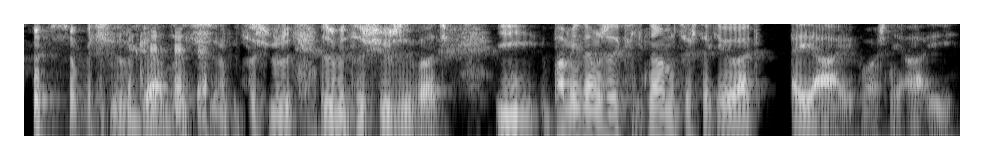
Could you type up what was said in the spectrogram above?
żeby się zgadzać, żeby coś, żeby coś używać. I pamiętam, że kliknąłem coś takiego jak AI, właśnie AI.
